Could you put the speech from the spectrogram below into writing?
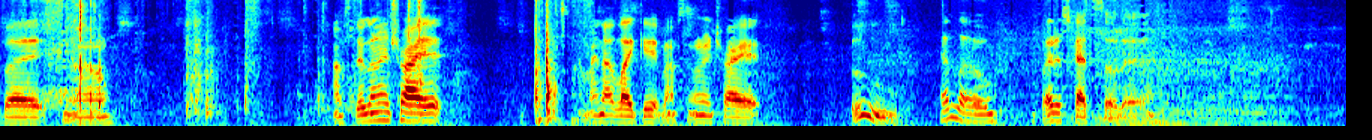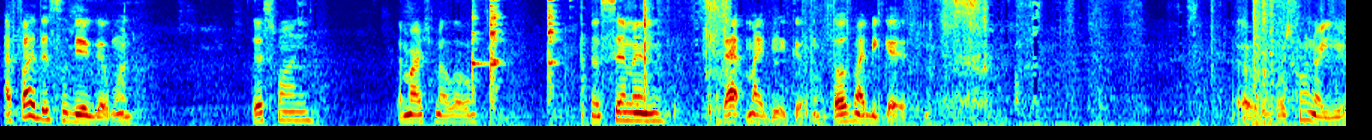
But, you know, I'm still gonna try it. I might not like it, but I'm still gonna try it. Ooh, hello. Butterscotch soda. I thought this would be a good one. This one, marshmallow, the cinnamon, that might be a good one. Those might be good. Oh, which one are you?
